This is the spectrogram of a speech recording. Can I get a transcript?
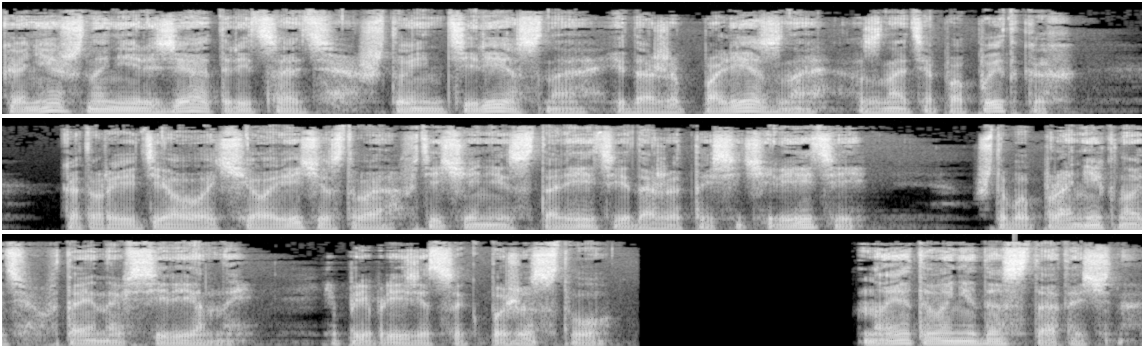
Конечно, нельзя отрицать, что интересно и даже полезно знать о попытках, которые делало человечество в течение столетий и даже тысячелетий чтобы проникнуть в тайны Вселенной и приблизиться к Божеству. Но этого недостаточно.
